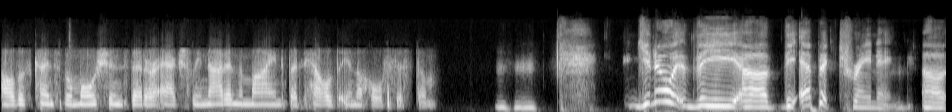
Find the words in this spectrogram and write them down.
all those kinds of emotions that are actually not in the mind but held in the whole system. Mm-hmm You know the uh, the EPEC training. Uh,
